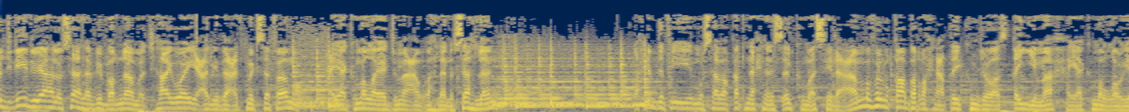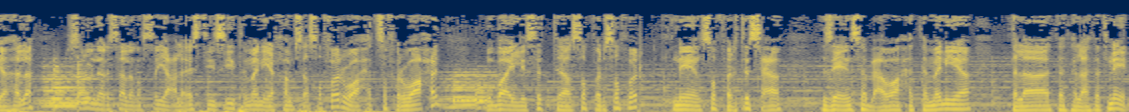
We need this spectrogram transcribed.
من جديد ويا أهلا وسهلا في برنامج Highway على إذاعة Mix FM. حياكم الله يا جماعة واهلا وسهلا. راح نبدأ في مسابقتنا. إحنا نسألكم أسئلة عامة. في المقابل راح نعطيكم جوائز قيمة. حياكم الله ويا هلا. ارسلوا رسالة نصية على STC 850101 موبايلي 600 209 زين 718 ثلاثة ثلاثة اثنين.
